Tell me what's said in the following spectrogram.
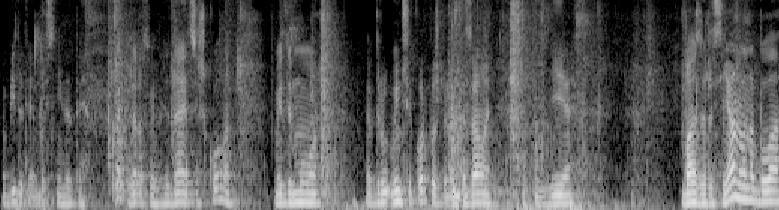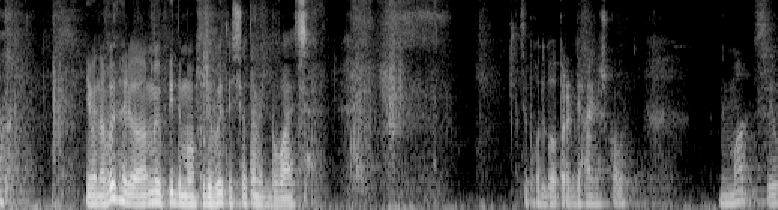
обідати або снідати. Так зараз виглядає ця школа. Ми йдемо в інший корпус, де нам казали, є база росіян вона була. І вона вигоріла, а ми підемо подивитися, що там відбувається. Це, походу, була перевдягальна школи. Нема сил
